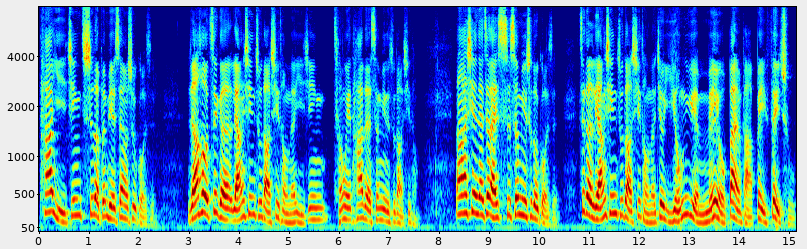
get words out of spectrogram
他已经吃了分别三要素果子，然后这个良心主导系统呢，已经成为他的生命的主导系统。那他现在再来吃生命树的果子。这个良心主导系统呢，就永远没有办法被废除。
